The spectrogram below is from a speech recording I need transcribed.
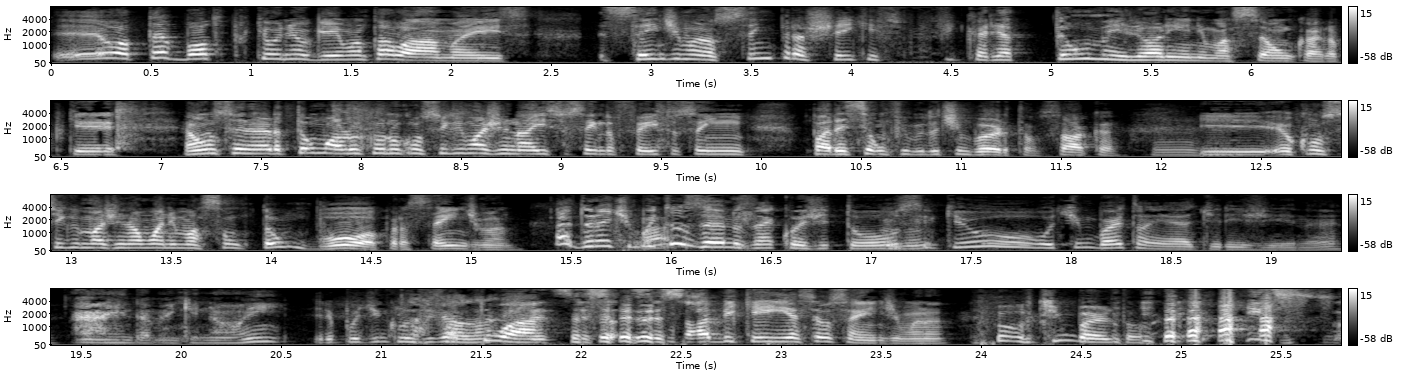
Eu até boto porque o Neil Gaiman tá lá, mas Sandman eu sempre achei que ficaria tão melhor em animação, cara, porque é um cenário tão maluco que eu não consigo imaginar isso sendo feito sem parecer um filme do Tim Burton, saca? Uhum. E eu consigo imaginar uma animação tão boa pra Sandman. É, durante Mas... muitos anos, né, cogitou-se uhum. que o, o, Tim Burton ia dirigir, né? Ah, ainda bem que não, hein? Ele podia inclusive tá atuar. Você sabe quem ia ser o Sandman, né? o Tim Burton. isso!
